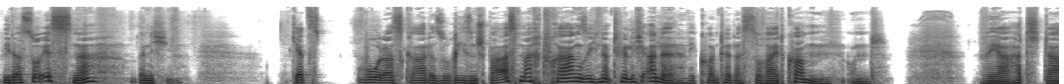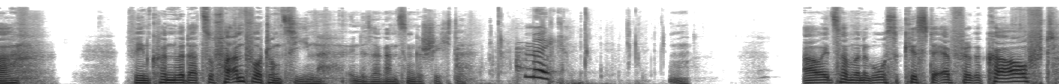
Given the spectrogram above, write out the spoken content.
wie das so ist, ne? Wenn ich jetzt, wo das gerade so riesen Spaß macht, fragen sich natürlich alle, wie konnte das so weit kommen und wer hat da, wen können wir da zur Verantwortung ziehen in dieser ganzen Geschichte? mit. Aber jetzt haben wir eine große Kiste Äpfel gekauft.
